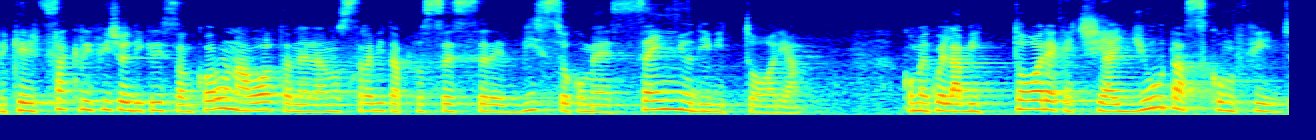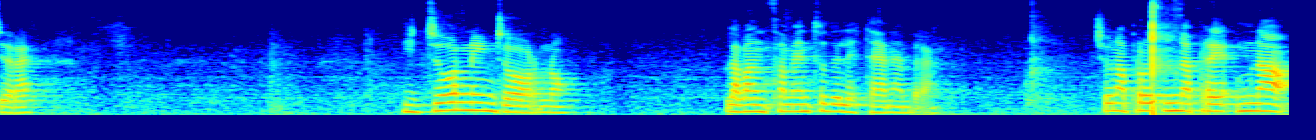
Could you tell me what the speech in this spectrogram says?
E che il sacrificio di Cristo ancora una volta nella nostra vita possa essere visto come segno di vittoria, come quella vittoria che ci aiuta a sconfiggere di giorno in giorno l'avanzamento delle tenebre. C'è una, pro, una, pre, una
